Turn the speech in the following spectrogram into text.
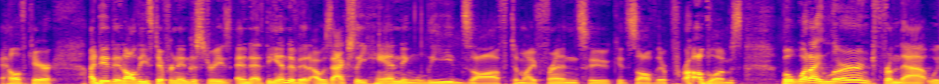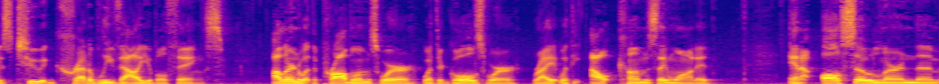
healthcare, I did it in all these different industries. And at the end of it, I was actually handing leads off to my friends who could solve their problems. But what I learned from that was two incredibly valuable things. I learned what the problems were, what their goals were, right? What the outcomes they wanted. And I also learned them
